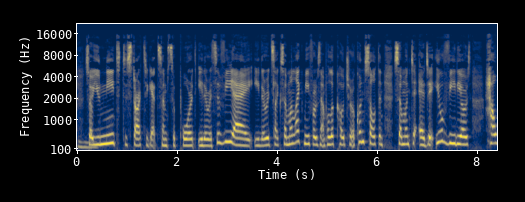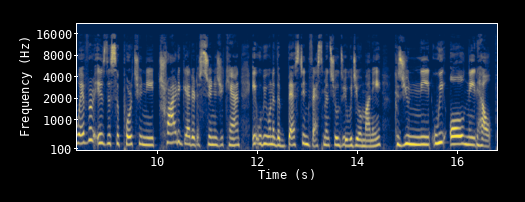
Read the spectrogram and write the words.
Mm-hmm. So you need to start to get some support. Either it's a VA, either it's like someone like me, for example, a coach or a consultant, someone to edit your videos. However is the support you need, try to get it as soon as you can. It will be one of the best investments you'll do with your money because you need, we all need help.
